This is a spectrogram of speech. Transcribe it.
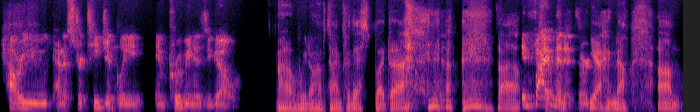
How are you kind of strategically improving as you go? Oh, we don't have time for this, but uh, uh, in five so, minutes or yeah, no. Um,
